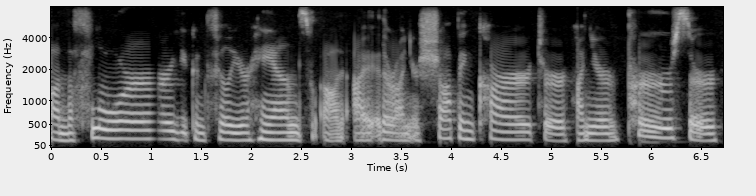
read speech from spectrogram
on the floor. You can feel your hands on, either on your shopping cart or on your purse, or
